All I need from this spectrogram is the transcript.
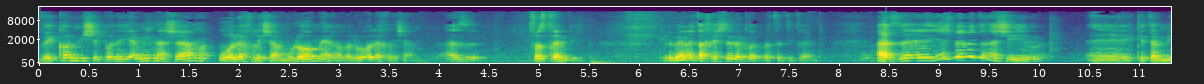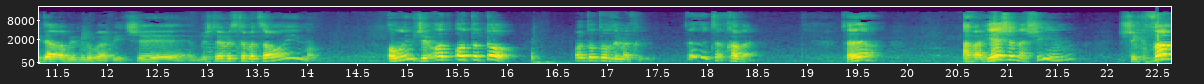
וכל מי שפונה ימינה שם, הוא הולך לשם, הוא לא אומר, אבל הוא הולך לשם. אז תפוס טרמפים. ובאמת אחרי שתי דקות מצאתי טרמפ. אז uh, יש באמת אנשים, uh, כתלמידי הרבי מלובביץ', שב-12 בצהריים אומרים שעוד אוטוטו, אוטוטו זה מתחיל. זה, זה קצת חבל. בסדר? אבל יש אנשים שכבר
